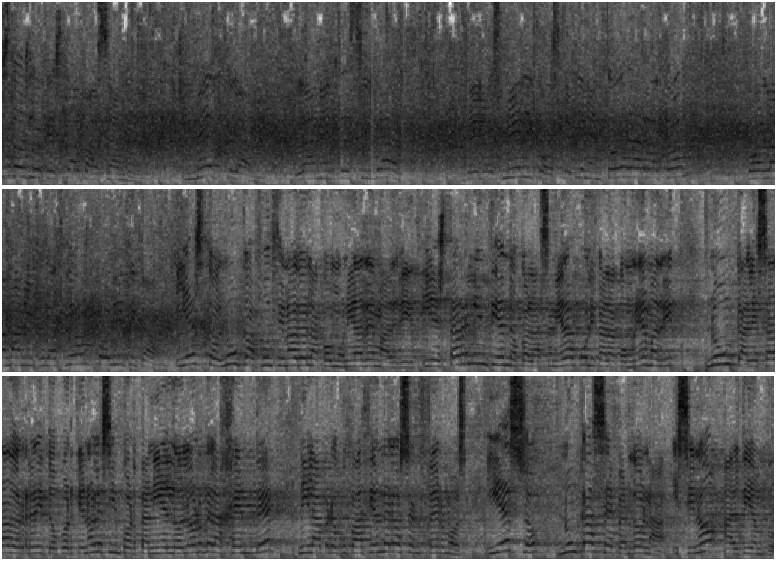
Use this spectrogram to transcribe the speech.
esto es lo que está pasando. Mezclan la necesidad de los médicos que tienen toda la razón con la manipulación política. Y esto nunca ha funcionado en la Comunidad de Madrid. Y estar mintiendo con la sanidad pública en la Comunidad de Madrid nunca les ha dado rédito porque no les importa ni el dolor de la gente ni la preocupación de los enfermos. Y eso nunca se perdona. Y si no, al tiempo.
